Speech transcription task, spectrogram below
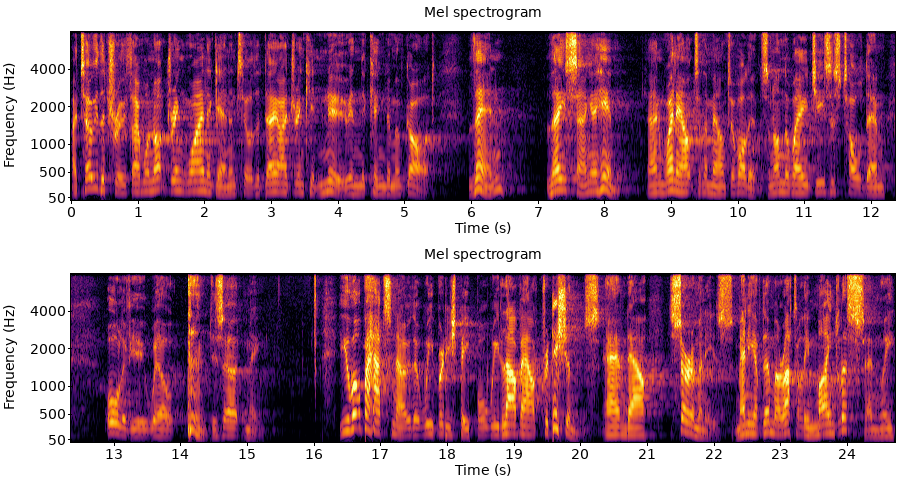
I tell you the truth, I will not drink wine again until the day I drink it new in the kingdom of God. Then they sang a hymn and went out to the Mount of Olives. And on the way, Jesus told them, All of you will desert me. You will perhaps know that we British people, we love our traditions and our ceremonies. Many of them are utterly mindless, and we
